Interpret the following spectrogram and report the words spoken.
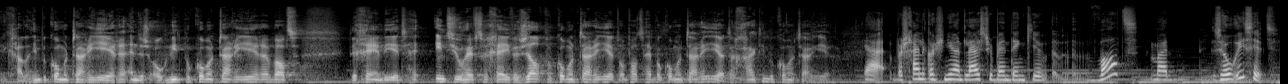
Ik ga dat niet becommentariëren en dus ook niet becommentariëren wat degene die het interview heeft gegeven zelf becommentarieert op wat hij becommentarieert. Dat ga ik niet becommentariëren. Ja, waarschijnlijk als je nu aan het luisteren bent denk je, wat? Maar zo is het.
